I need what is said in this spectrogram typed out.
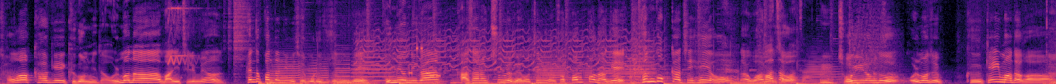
정확하게 그겁니다. 얼마나 많이 틀리면 팬더 판다님이 제보를 해주셨는데 보미 언니가 가사랑 춤을 매번 틀리면서 뻔뻔하게 편곡까지 해요라고 맞아 하면서 맞아. 음. 저희랑도 얼마 전에 그 게임하다가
